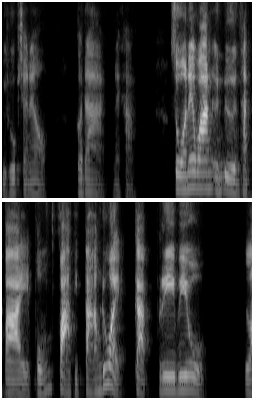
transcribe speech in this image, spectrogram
YouTube Channel ก็ได้นะครับ ส่วนในวันอื่นๆถัดไปผมฝากติดตามด้วยกับรีวิว ไล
